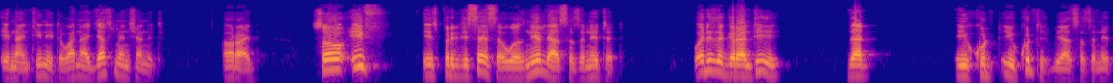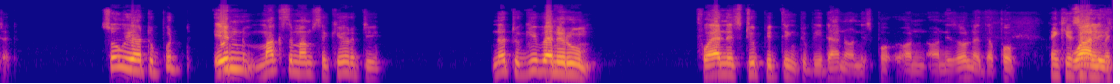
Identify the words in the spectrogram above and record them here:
in 1981. I just mentioned it. All right. So if his predecessor was nearly assassinated, what is the guarantee that he could he could be assassinated. So we have to put in maximum security, not to give any room for any stupid thing to be done on his on on his own as the Pope. Thank you so much.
